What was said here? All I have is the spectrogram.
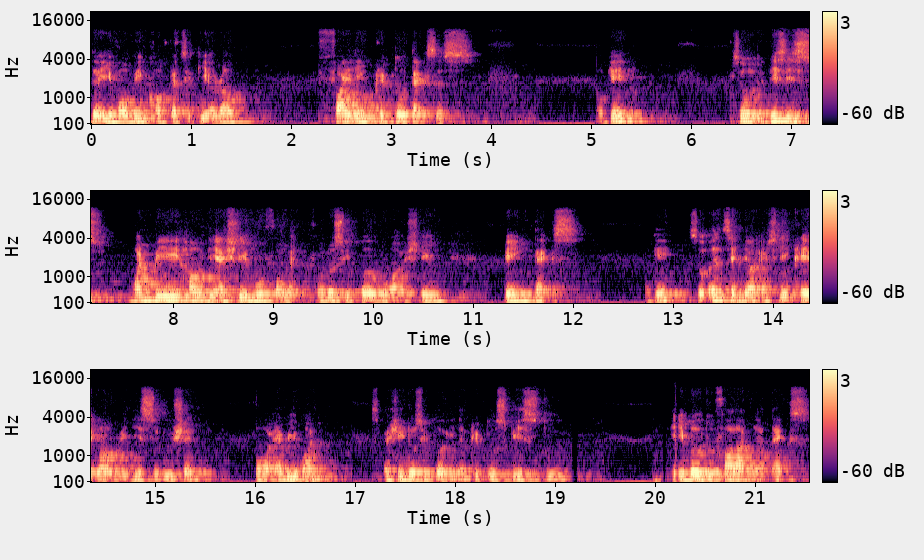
the evolving complexity around filing crypto taxes. Okay. So this is one way how they actually move forward for those people who are actually paying tax. Okay, so Ernst and Young actually came out with this solution for everyone, especially those people in the crypto space to able to file up their tax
